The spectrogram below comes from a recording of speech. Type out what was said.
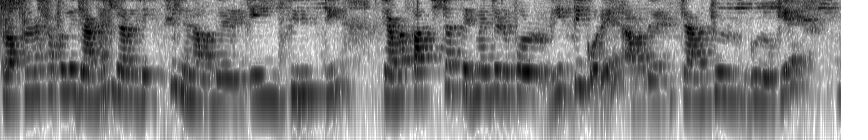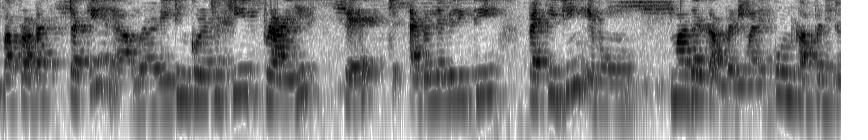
তো আপনারা সকলে জানেন, যারা দেখছিলেন আমাদের এই সিরিজটি যে আমরা পাঁচটা সেগমেন্টের উপর ভিত্তি করে আমাদের চানাচুরগুলোকে বা প্রোডাক্টটাকে আমরা রেটিং করে থাকি প্রাইস টেস্ট অ্যাভেলেবিলিটি প্যাকেজিং এবং মাদার কোম্পানি মানে কোন কোম্পানিটা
